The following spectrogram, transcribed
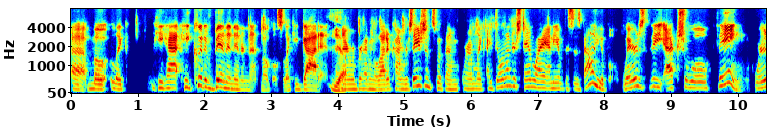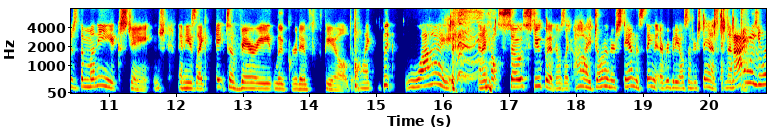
uh, mo- like he had he could have been an internet mogul so like he got it. Yeah. and i remember having a lot of conversations with him where i'm like i don't understand why any of this is valuable. Where's the actual thing? Where's the money exchange? And he's like it's a very lucrative field. I'm like but why? And i felt so stupid i was like oh i don't understand this thing that everybody else understands. And then i was right.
